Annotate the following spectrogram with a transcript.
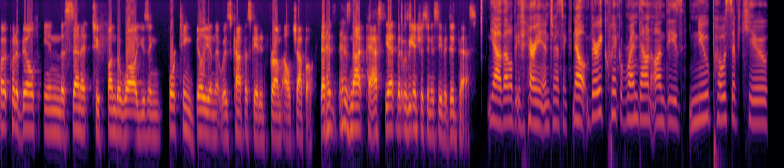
put, put a bill in the Senate to fund the wall using 14 billion that was confiscated from El Chapo. That has, has not passed yet, but it would be interesting to see if it did pass. Yeah, that'll be very interesting. Now, very quick rundown on these new posts of Q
